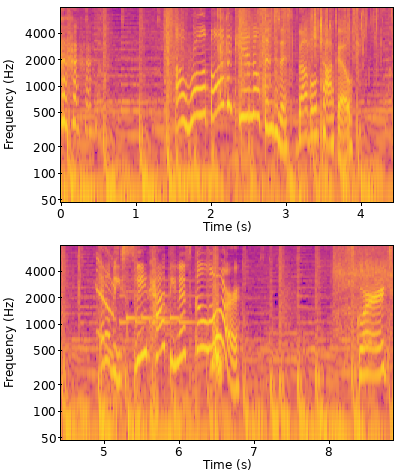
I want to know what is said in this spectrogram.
I'll roll up all the candles into this bubble taco. It'll be sweet happiness galore! Squirt!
